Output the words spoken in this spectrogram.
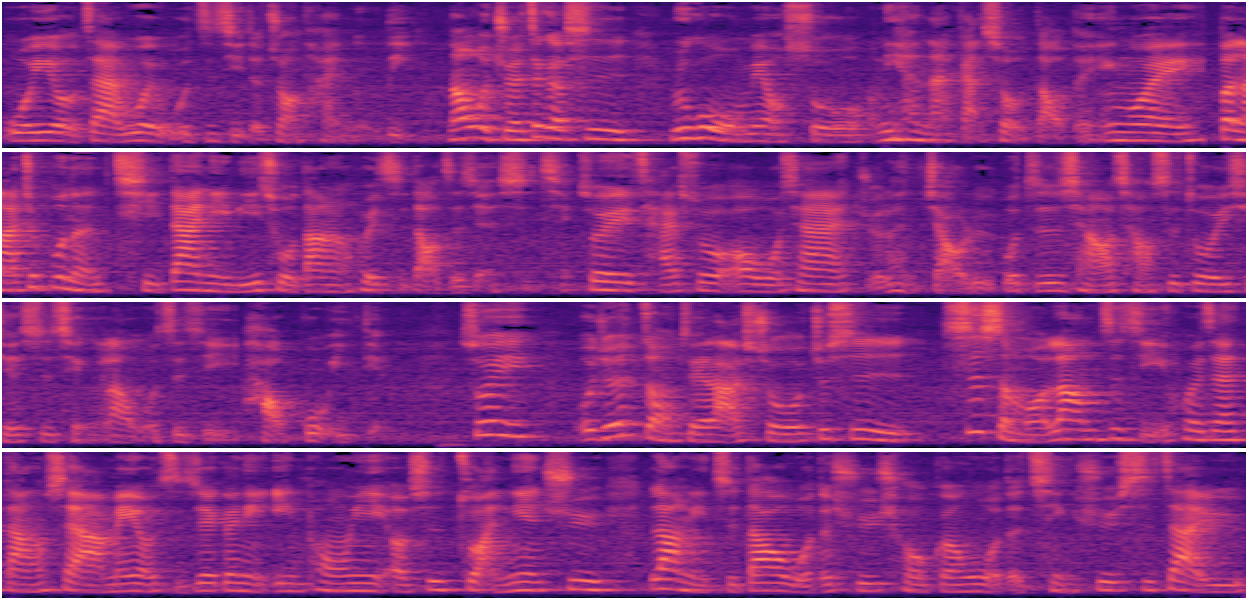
我有在为我自己的状态努力。然后我觉得这个是，如果我没有说，你很难感受到的，因为本来就不能期待你理所当然会知道这件事情，所以才说哦，我现在觉得很焦虑，我只是想要尝试做一些事情，让我自己好过一点。所以我觉得总结来说，就是是什么让自己会在当下没有直接跟你硬碰硬，而是转念去让你知道我的需求跟我的情绪是在于，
